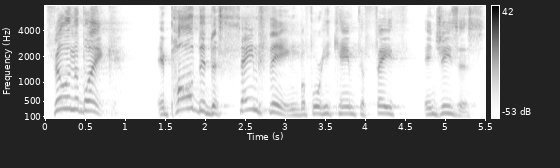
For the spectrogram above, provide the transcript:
Fill in the blank. And Paul did the same thing before he came to faith in Jesus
